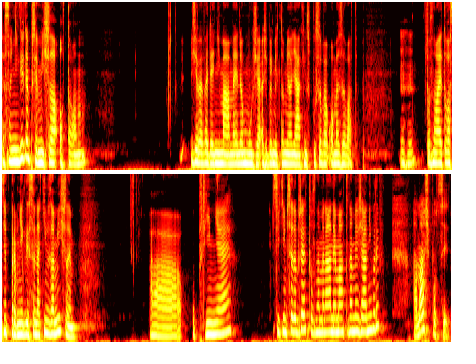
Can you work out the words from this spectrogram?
já jsem nikdy nepřemýšlela o tom, že ve vedení máme jenom muže a že by mě to měl nějakým způsobem omezovat. Mm-hmm. To znamená, je to vlastně první, kdy se nad tím zamýšlím. A upřímně cítím se dobře, to znamená, nemá to na mě žádný vliv. A máš pocit,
